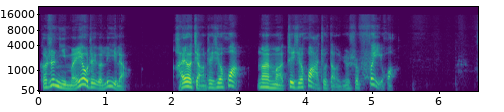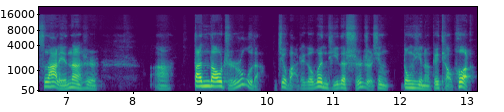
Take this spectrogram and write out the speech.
可是你没有这个力量，还要讲这些话，那么这些话就等于是废话。”斯大林呢是啊，单刀直入的。就把这个问题的实质性东西呢给挑破了，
